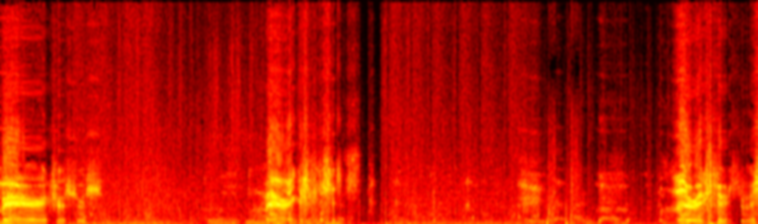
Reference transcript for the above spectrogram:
Merry Christmas. Merry Christmas. I'm dead. Merry Christmas.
